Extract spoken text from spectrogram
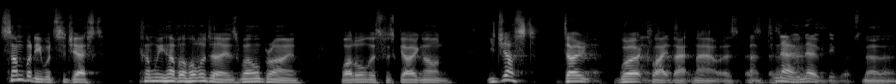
Somebody would suggest, Can we have a holiday as well, Brian, while all this was going on? You just don't work like that now. As, as, as No, nobody works. No, no.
